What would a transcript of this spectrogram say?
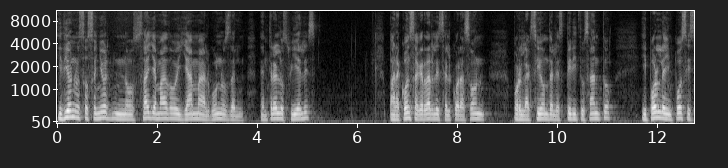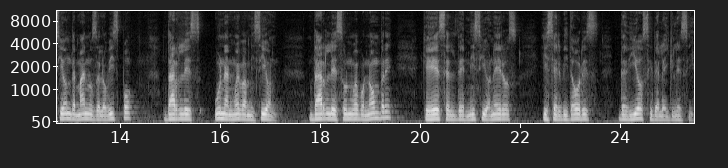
Y Dios nuestro Señor nos ha llamado y llama a algunos de entre los fieles para consagrarles el corazón por la acción del Espíritu Santo y por la imposición de manos del obispo, darles una nueva misión, darles un nuevo nombre que es el de misioneros y servidores de Dios y de la iglesia.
